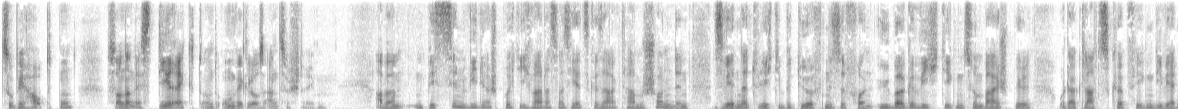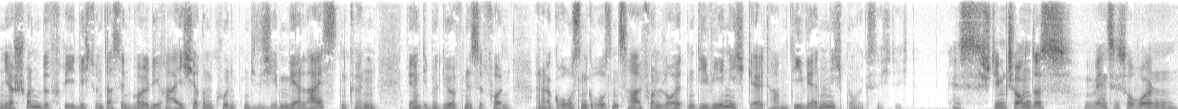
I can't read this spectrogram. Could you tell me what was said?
zu behaupten, sondern es direkt und umweglos anzustreben. Aber ein bisschen widersprüchlich war das, was Sie jetzt gesagt haben, schon. Denn es werden natürlich die Bedürfnisse von Übergewichtigen zum Beispiel oder Glatzköpfigen, die werden ja schon befriedigt. Und das sind wohl die reicheren Kunden, die sich eben mehr leisten können, während die Bedürfnisse von einer großen, großen Zahl von Leuten, die wenig Geld haben, die werden nicht berücksichtigt. Es stimmt schon, dass, wenn Sie so wollen,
